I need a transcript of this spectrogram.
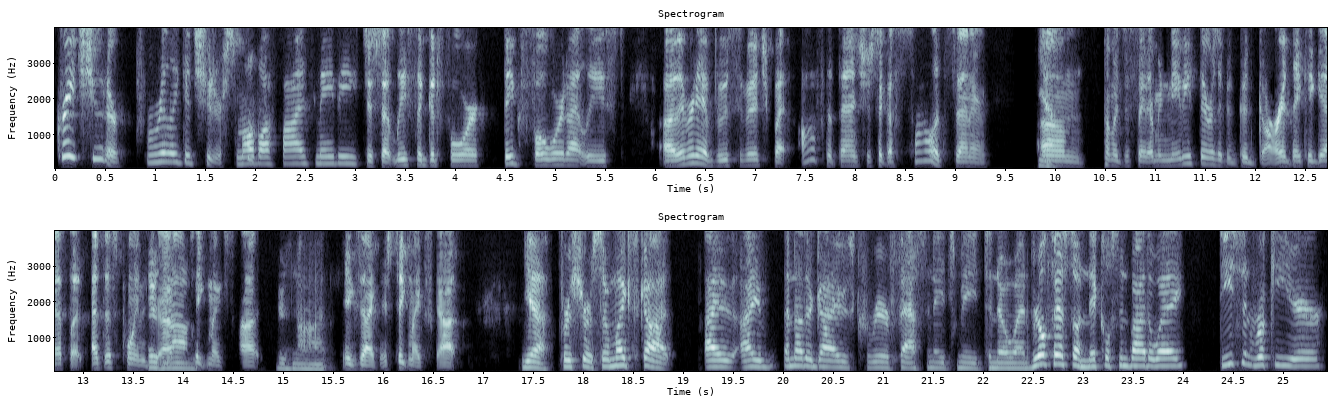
great shooter, really good shooter. Small ball five, maybe, just at least a good four, big forward at least. Uh, they already have Vucevic, but off the bench, just like a solid center. Yeah. Um, I'm gonna just say, I mean, maybe if there was like a good guard they could get, but at this point in the There's draft, not. take Mike Scott. There's not. Exactly, just take Mike Scott. Yeah, for sure. So Mike Scott, I, I, another guy whose career fascinates me to no end. Real fast on Nicholson, by the way, decent rookie year,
